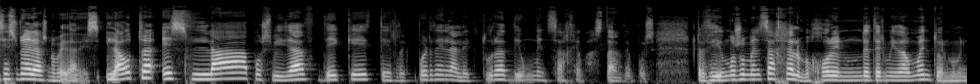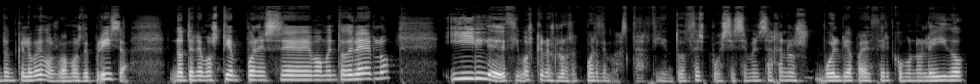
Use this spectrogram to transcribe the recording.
esa es una de las novedades. Y la otra es la posibilidad de que te recuerden la lectura de un mensaje más tarde. Pues recibimos un mensaje, a lo mejor en un determinado momento, en el momento en que lo vemos, vamos deprisa, no tenemos tiempo en ese momento de leerlo y le decimos que nos lo recuerde más tarde. Y entonces, pues ese mensaje nos vuelve a aparecer como no leído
